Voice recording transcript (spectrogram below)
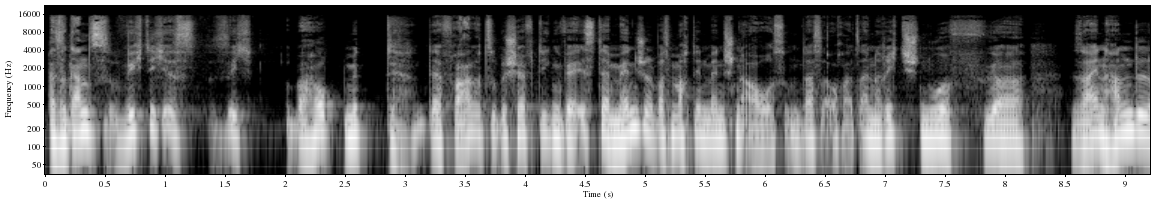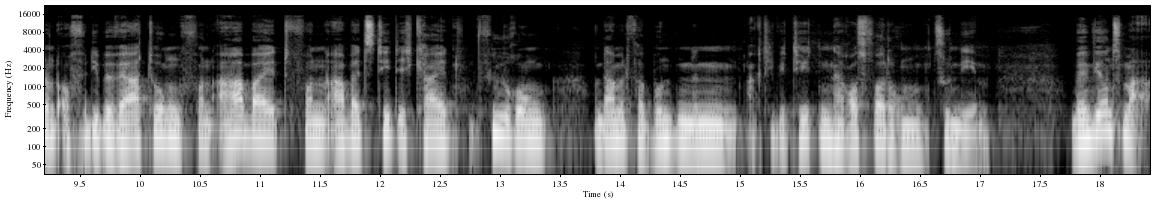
Also ganz wichtig ist, sich überhaupt mit der Frage zu beschäftigen, wer ist der Mensch und was macht den Menschen aus? Und das auch als eine Richtschnur für sein Handel und auch für die Bewertung von Arbeit, von Arbeitstätigkeit, Führung und damit verbundenen Aktivitäten, Herausforderungen zu nehmen. Wenn wir uns mal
